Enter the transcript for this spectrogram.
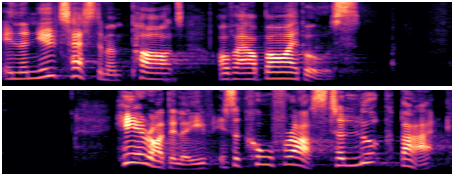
in the New Testament part of our Bibles. Here, I believe, is a call for us to look back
